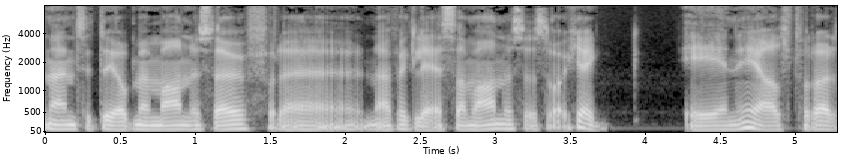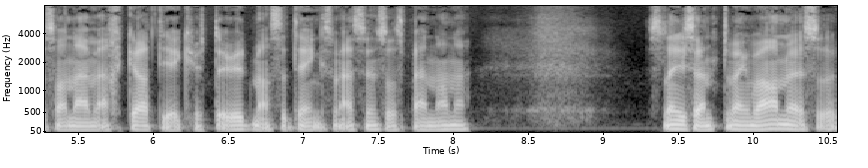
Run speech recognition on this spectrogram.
når en sitter og jobber med manus òg, for det, når jeg fikk lese manuset, så var ikke jeg enig i alt, for da er det sånn jeg merker at de har kutta ut masse ting som jeg syns var spennende. Så når de sendte meg manus, så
